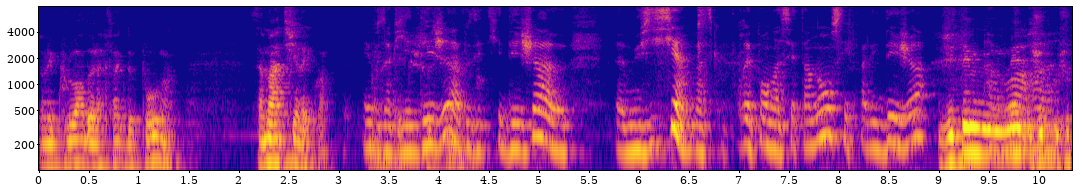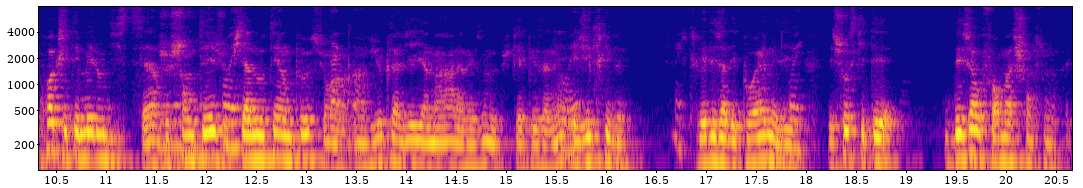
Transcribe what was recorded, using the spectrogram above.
dans les couloirs de la fac de Pau, ça m'a attiré. Quoi. Et vous aviez déjà, vous étiez déjà euh, musicien, parce que pour répondre à cette annonce, il fallait déjà. J'étais, je, crois que j'étais mélodiste, c'est-à-dire je chantais, je pianotais un peu sur un, vieux clavier Yamaha à la maison depuis quelques années, et j'écrivais. J'écrivais déjà des poèmes et des, choses qui étaient déjà au format chanson en fait.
